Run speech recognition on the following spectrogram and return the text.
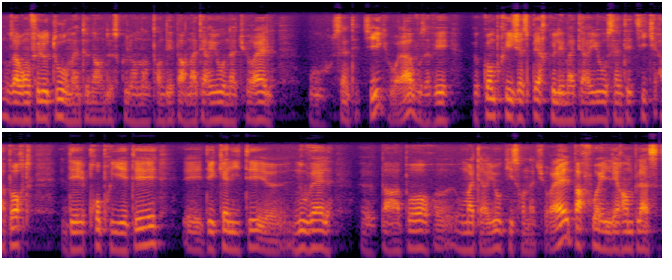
nous avons fait le tour maintenant de ce que l'on entendait par matériaux naturels ou synthétiques. Voilà, vous avez compris, j'espère que les matériaux synthétiques apportent des propriétés et des qualités euh, nouvelles euh, par rapport euh, aux matériaux qui sont naturels. Parfois, ils les remplacent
